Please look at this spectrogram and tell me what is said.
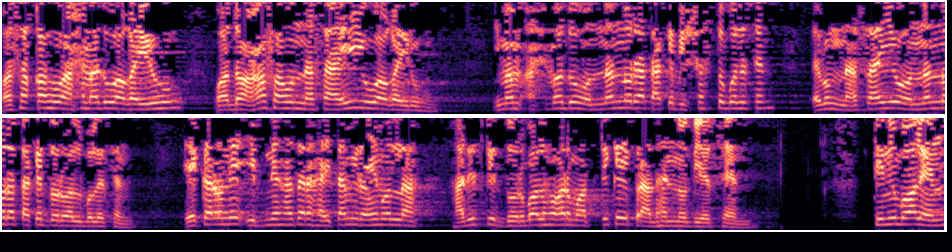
ওয়াসাকাহু আহমাদু ওয়া গায়রুহু ওয়াদআফাহু নাসাই ওয়া গায়রুহু। ইমাম আহমদ ও অন্যান্যরা তাকে বিশ্বস্ত বলেছেন এবং নাসাই ও অন্যান্যরা তাকে দুর্বল বলেছেন। এ কারণে ইবনে হাজার হাইতামি রহিমুল্লাহ হাদিসটি দুর্বল হওয়ার মতটিকেই প্রাধান্য দিয়েছেন। তিনি বলেন,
